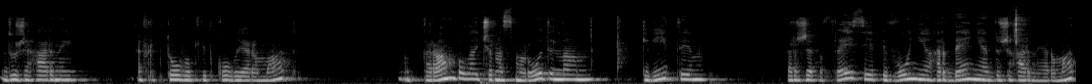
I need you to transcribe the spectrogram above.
Дуже гарний фруктово-квітковий аромат. Карамбула, чорна смородина, квіти, рожева фрезія, півонія, гарденія. Дуже гарний аромат.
